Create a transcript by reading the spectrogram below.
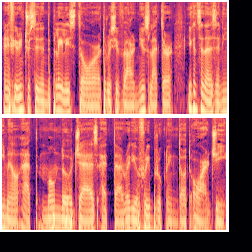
And if you're interested in the playlist or to receive our newsletter, you can send us an email at mondojazz at uh, radiofreebrooklyn.org.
